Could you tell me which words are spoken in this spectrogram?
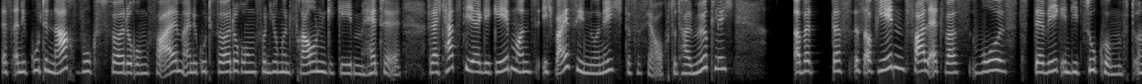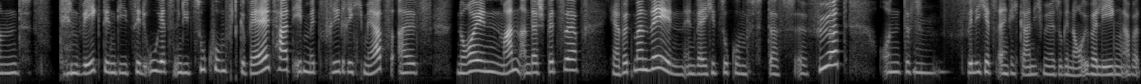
es eine gute Nachwuchsförderung, vor allem eine gute Förderung von jungen Frauen gegeben hätte. Vielleicht hat es die ja gegeben und ich weiß sie nur nicht. Das ist ja auch total möglich. Aber das ist auf jeden Fall etwas, wo ist der Weg in die Zukunft und den Weg, den die CDU jetzt in die Zukunft gewählt hat, eben mit Friedrich Merz als neuen Mann an der Spitze, ja, wird man sehen, in welche Zukunft das äh, führt. Und das mhm. will ich jetzt eigentlich gar nicht mehr so genau überlegen, aber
